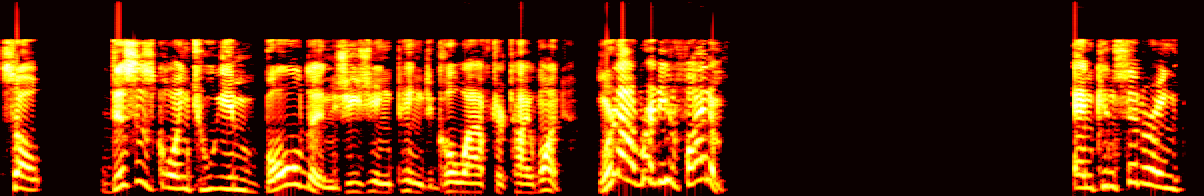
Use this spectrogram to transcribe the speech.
So this is going to embolden Xi Jinping to go after Taiwan. We're not ready to fight him. And considering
